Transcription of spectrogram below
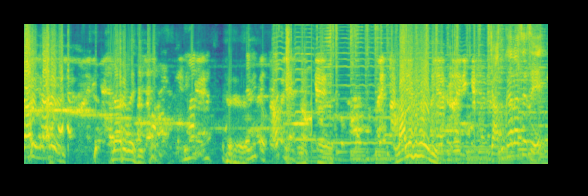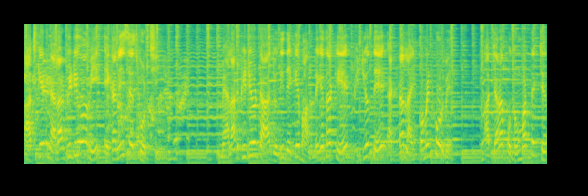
দারুণ দারুণ। দারুণ। লালু জাদু খেলা শেষে আজকের মেলার ভিডিও আমি এখানেই শেষ করছি। মেলার ভিডিওটা যদি দেখে ভালো লেগে থাকে ভিডিওতে একটা লাইক কমেন্ট করবে। আর যারা প্রথমবার দেখছেন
